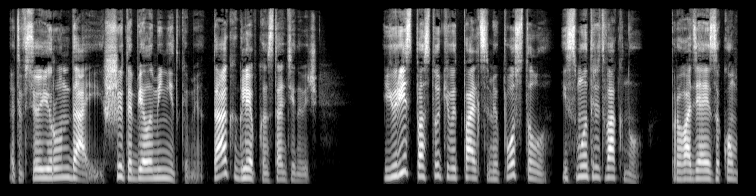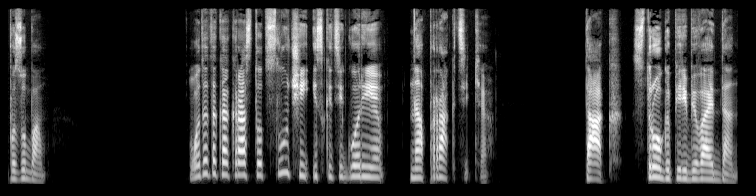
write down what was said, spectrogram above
Это все ерунда и шито белыми нитками. Так, Глеб Константинович? Юрист постукивает пальцами по столу и смотрит в окно проводя языком по зубам. Вот это как раз тот случай из категории «на практике». «Так», — строго перебивает Дан,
